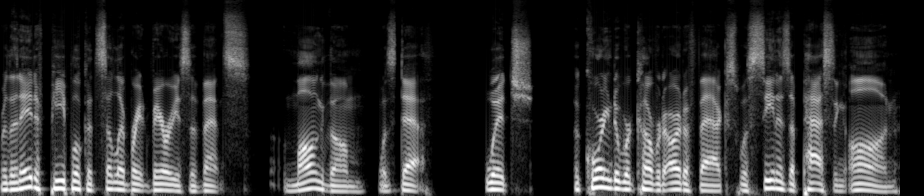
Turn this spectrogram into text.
where the native people could celebrate various events. Among them was death, which, according to recovered artifacts, was seen as a passing on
